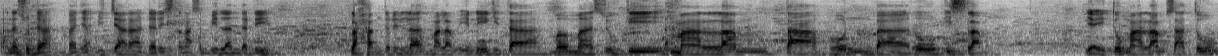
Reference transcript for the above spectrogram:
Karena sudah banyak bicara dari setengah sembilan tadi Alhamdulillah malam ini kita memasuki malam tahun baru Islam yaitu malam satu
